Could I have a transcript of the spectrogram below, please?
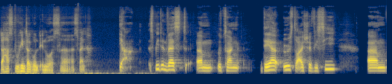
da hast du Hintergrundinvos, äh, Sven. Ja, Speed Invest, ähm, sozusagen der österreichische VC, ähm,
